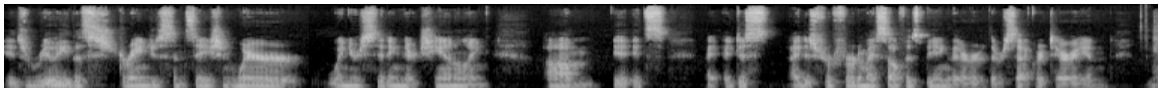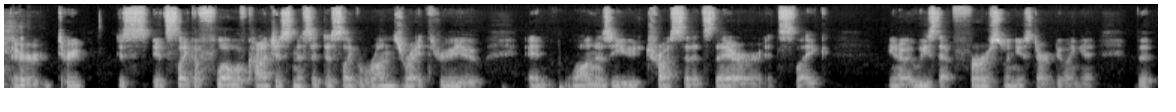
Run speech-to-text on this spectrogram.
it's really the strangest sensation where when you're sitting there channeling um it, it's I, I just I just refer to myself as being their their secretary and they're they're just it's like a flow of consciousness it just like runs right through you and long as you trust that it's there, it's like, you know, at least at first when you start doing it, that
